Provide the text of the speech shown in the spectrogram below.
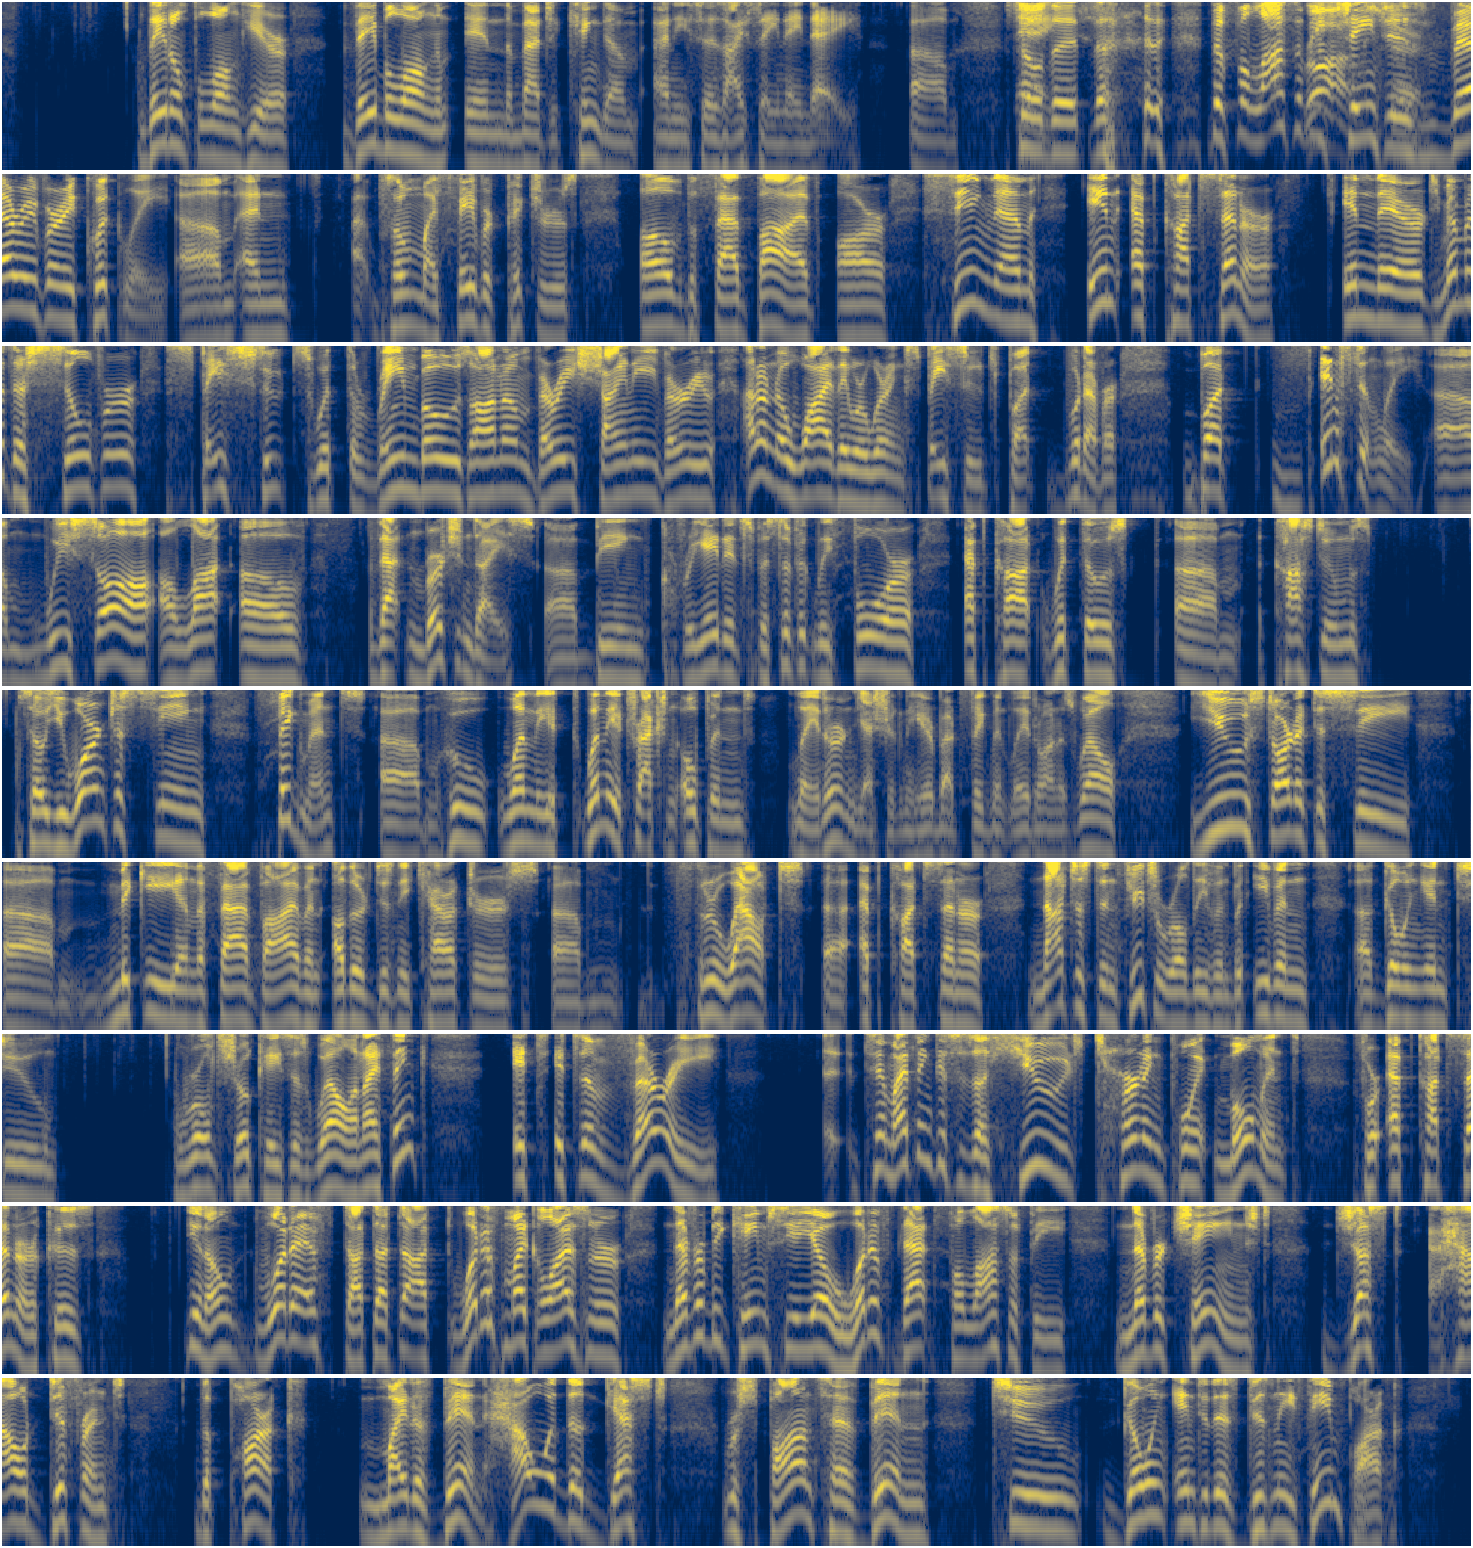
they don't belong here. They belong in the Magic Kingdom. And he says, I say nay, nay. Um, so the, the the philosophy Wrong, changes sir. very very quickly. Um, and uh, some of my favorite pictures of the Fab Five are seeing them in Epcot Center in their. Do you remember their silver spacesuits with the rainbows on them? Very shiny. Very. I don't know why they were wearing spacesuits, but whatever. But instantly, um, we saw a lot of that merchandise uh, being created specifically for Epcot with those um, costumes. So you weren't just seeing Figment, um, who when the when the attraction opened later, and yes, you're going to hear about Figment later on as well. You started to see um, Mickey and the Fab Five and other Disney characters um, throughout uh, Epcot Center, not just in Future World, even, but even uh, going into World Showcase as well. And I think it's it's a very uh, Tim. I think this is a huge turning point moment for Epcot Center because you know what if dot dot dot what if Michael Eisner never became CEO? What if that philosophy never changed? Just how different the park might have been. How would the guest response have been to going into this Disney theme park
